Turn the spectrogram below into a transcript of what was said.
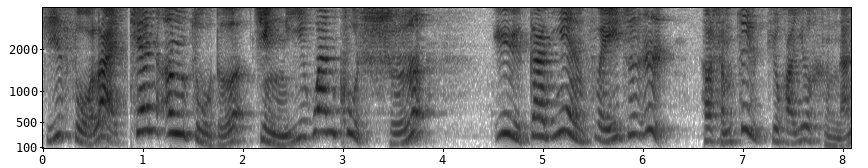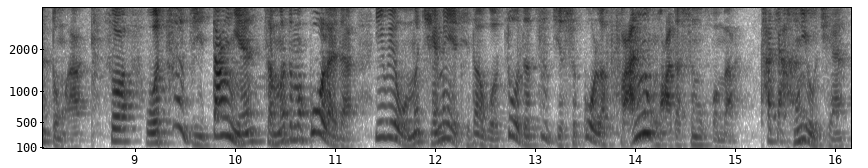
即所赖天恩祖德，锦衣纨绔时，欲干燕肥之日。他什么？这句话又很难懂啊！说我自己当年怎么怎么过来的？因为我们前面也提到过，作者自己是过了繁华的生活嘛，他家很有钱，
